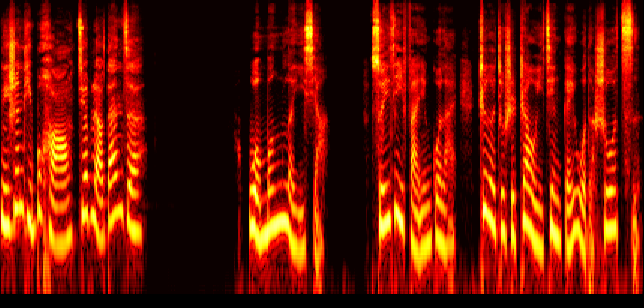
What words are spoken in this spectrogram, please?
你身体不好，接不了单子。”我懵了一下，随即反应过来，这就是赵以静给我的说辞，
